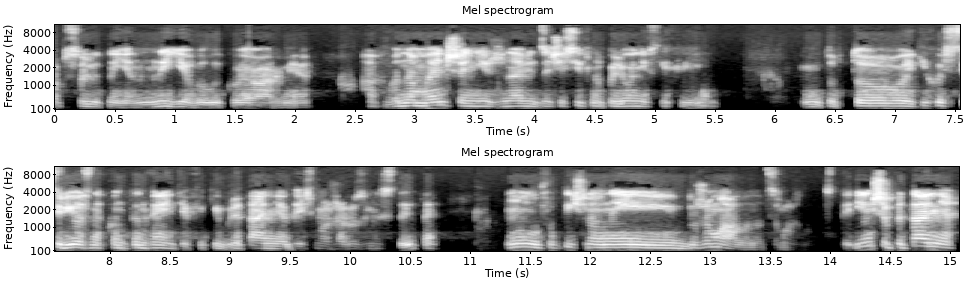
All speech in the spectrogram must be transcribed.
абсолютно є не є великою армією а вона менша, ніж навіть за часів наполеонівських війн. Тобто якихось серйозних контингентів, які Британія десь може розмістити, ну фактично в неї дуже мало на це можливості. Інше питання,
